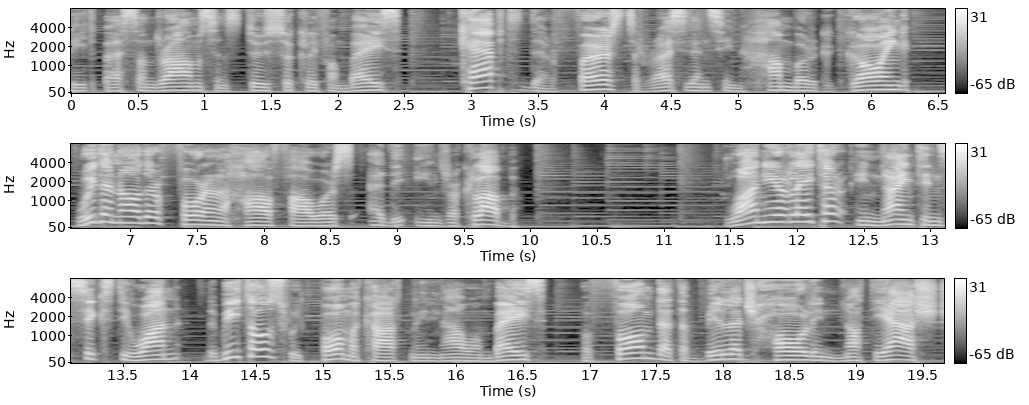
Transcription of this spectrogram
Pete Best on drums and Stu Sutcliffe on bass, kept their first residency in Hamburg going with another four and a half hours at the Indra Club. One year later, in 1961, the Beatles, with Paul McCartney now on bass, performed at the Village Hall in Knotty Ash,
